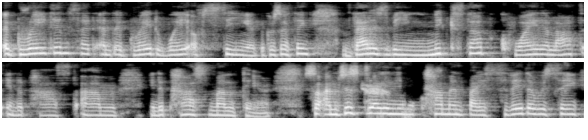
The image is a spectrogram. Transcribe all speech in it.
a great insight and a great way of seeing it because I think that is being mixed up quite a lot in the past, um, in the past month there. So I'm just dragging in a comment by Sveta who's saying,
